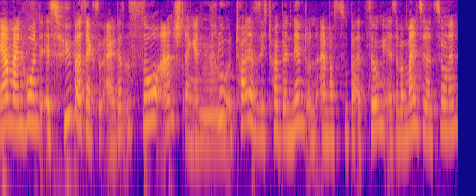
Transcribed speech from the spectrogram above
Ja, mein Hund ist hypersexuell. Das ist so anstrengend. Ja. Toll, dass er sich toll benimmt und einfach super erzogen ist. Aber in manchen Situationen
